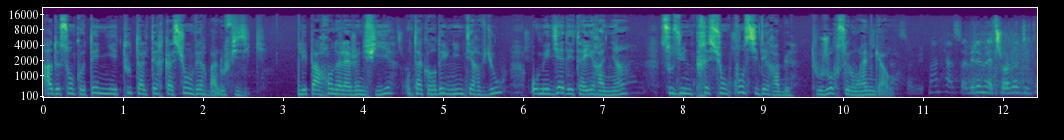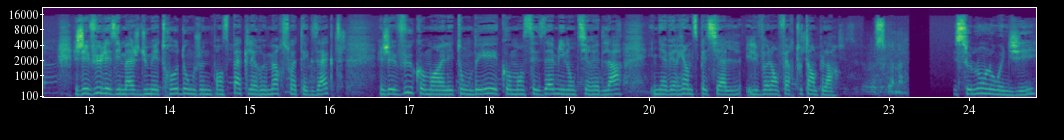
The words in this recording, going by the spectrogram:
a de son côté nié toute altercation verbale ou physique. Les parents de la jeune fille ont accordé une interview aux médias d'État iraniens sous une pression considérable, toujours selon Hangao. J'ai vu les images du métro, donc je ne pense pas que les rumeurs soient exactes. J'ai vu comment elle est tombée et comment ses amis l'ont tirée de là. Il n'y avait rien de spécial. Ils veulent en faire tout un plat. Selon l'ONG,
